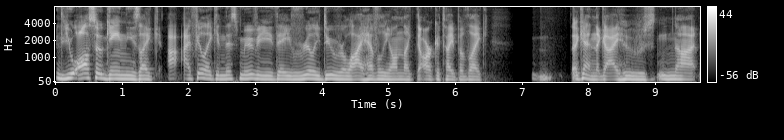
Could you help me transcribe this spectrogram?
you also gain these like I, I feel like in this movie they really do rely heavily on like the archetype of like again the guy who's not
